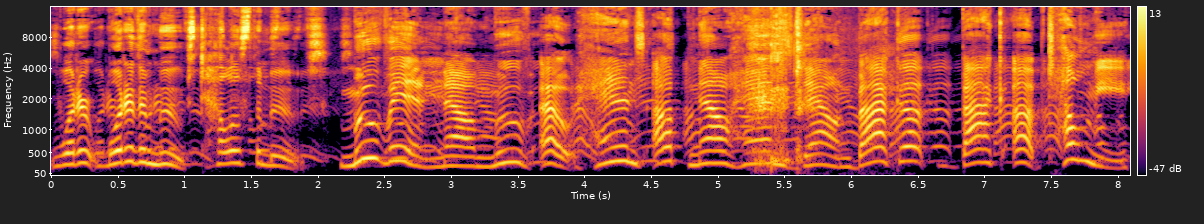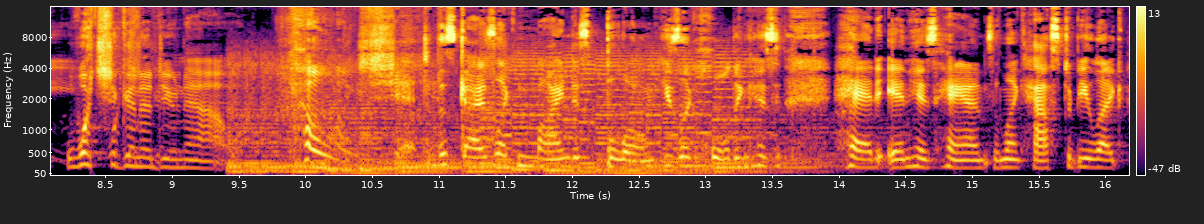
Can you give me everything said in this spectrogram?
What are what are the moves? Tell us the moves. Move in, now move out. Hands up, now hands down. Back up, back up. Tell me what you're gonna do now. Holy shit. This guy's like mind is blown. He's like holding his head in his hands and like has to be like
